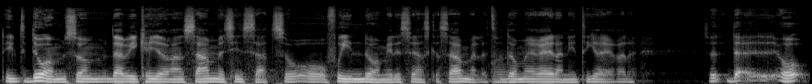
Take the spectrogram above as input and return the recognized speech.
det är inte de som, där vi kan göra en samhällsinsats och, och få in dem i det svenska samhället. För de är redan integrerade. Så och,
